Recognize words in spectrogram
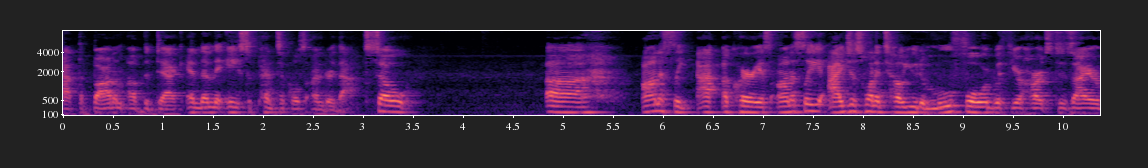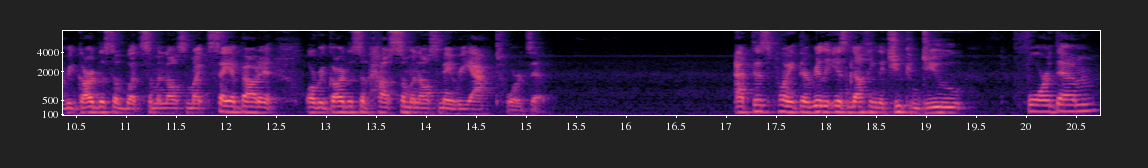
at the bottom of the deck, and then the Ace of Pentacles under that. So, uh, honestly, Aquarius, honestly, I just want to tell you to move forward with your heart's desire, regardless of what someone else might say about it, or regardless of how someone else may react towards it. At this point, there really is nothing that you can do for them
